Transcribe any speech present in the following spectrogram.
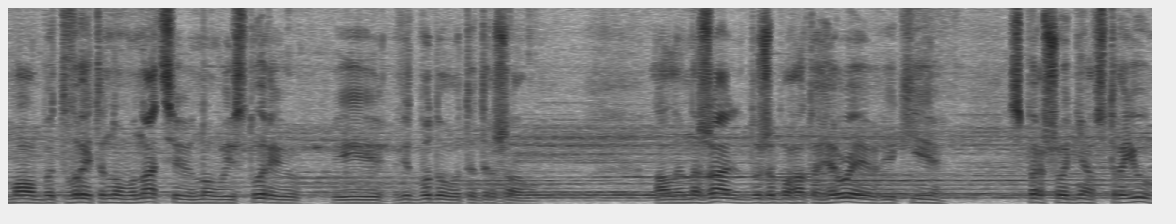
мав би творити нову націю, нову історію і відбудовувати державу. Але, на жаль, дуже багато героїв, які з першого дня в строю,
